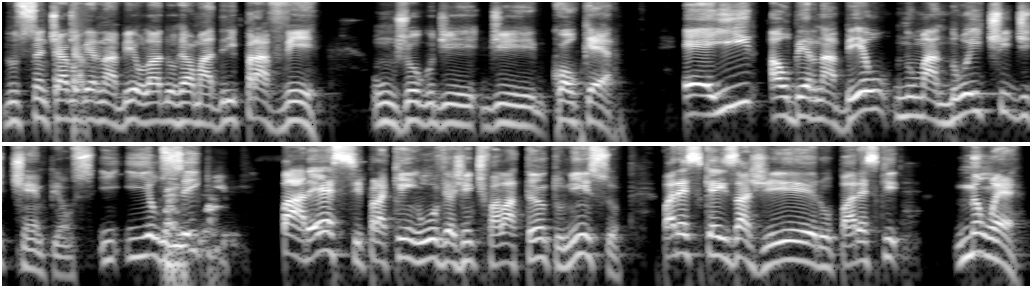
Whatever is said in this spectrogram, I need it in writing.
do Santiago Bernabéu, lá do Real Madrid, para ver um jogo de, de qualquer. É ir ao Bernabéu numa noite de Champions. E, e eu sei que parece, para quem ouve a gente falar tanto nisso, parece que é exagero, parece que. Não é.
